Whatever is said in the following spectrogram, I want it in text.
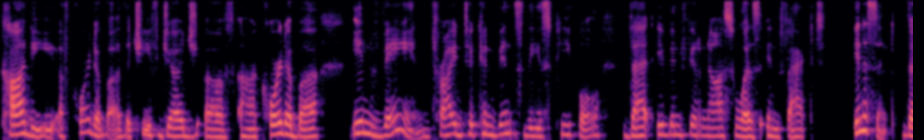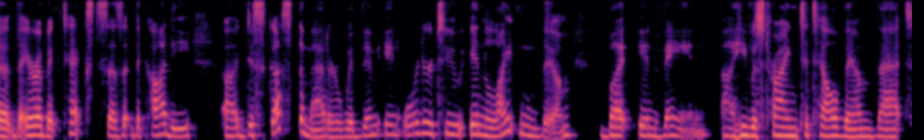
Qadi of Cordoba, the chief judge of uh, Cordoba, in vain tried to convince these people that Ibn Firnas was in fact innocent. The, the Arabic text says that the Qadi uh, discussed the matter with them in order to enlighten them, but in vain. Uh, he was trying to tell them that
